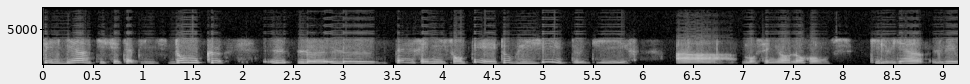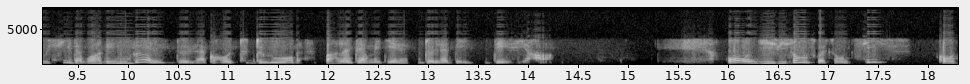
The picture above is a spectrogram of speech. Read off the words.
ces liens qui s'établissent. Donc, le, père Rémi Santé est obligé de dire à monseigneur Laurence qu'il vient lui aussi d'avoir des nouvelles de la grotte de Lourdes par l'intermédiaire de l'abbé Désira. En 1866, quand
